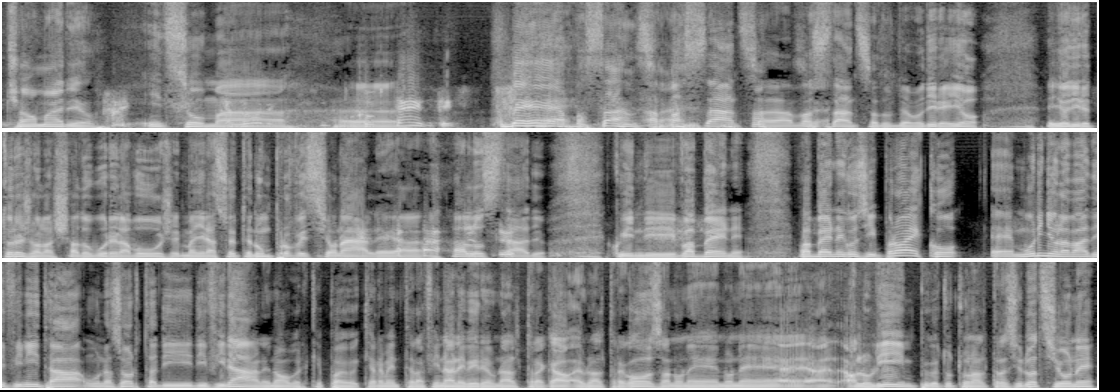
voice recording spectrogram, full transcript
Ciao Mario. Insomma, contenti. Eh, Beh, eh, abbastanza. Abbastanza, abbastanza, dobbiamo dire. Io, io, direttore, ci ho lasciato pure la voce in maniera assolutamente non professionale a, allo stadio. Quindi va bene, va bene così. Però ecco, eh, Mourinho l'aveva definita una sorta di, di, finale, no? Perché poi chiaramente la finale vera è un'altra, è un'altra cosa, non è, non è eh, all'Olimpico, è tutta un'altra situazione.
